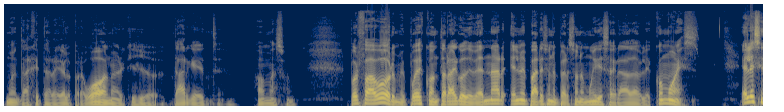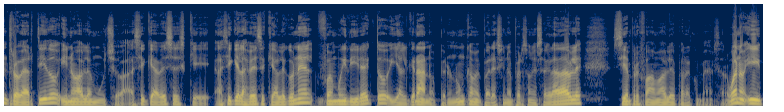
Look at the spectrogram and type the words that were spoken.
Una tarjeta de regalo para Walmart, Target, Amazon. Por favor, ¿me puedes contar algo de Bernard? Él me parece una persona muy desagradable. ¿Cómo es? Él es introvertido y no habla mucho, así que a veces que, así que las veces que hablé con él fue muy directo y al grano, pero nunca me pareció una persona desagradable, siempre fue amable para conversar. Bueno, y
